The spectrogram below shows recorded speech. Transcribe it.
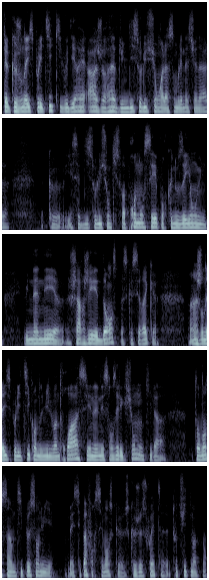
quelques journalistes politiques qui vous diraient Ah, je rêve d'une dissolution à l'Assemblée nationale, qu'il y ait cette dissolution qui soit prononcée pour que nous ayons une, une année euh, chargée et dense, parce que c'est vrai qu'un journaliste politique en 2023, c'est une année sans élection, donc il a tendance à un petit peu s'ennuyer. Mais c'est pas forcément ce que, ce que je souhaite euh, tout de suite maintenant.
